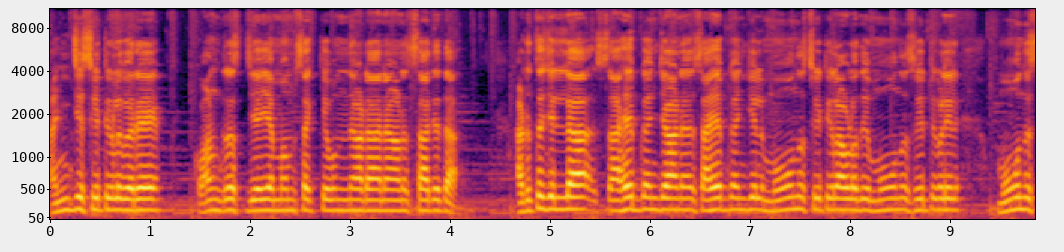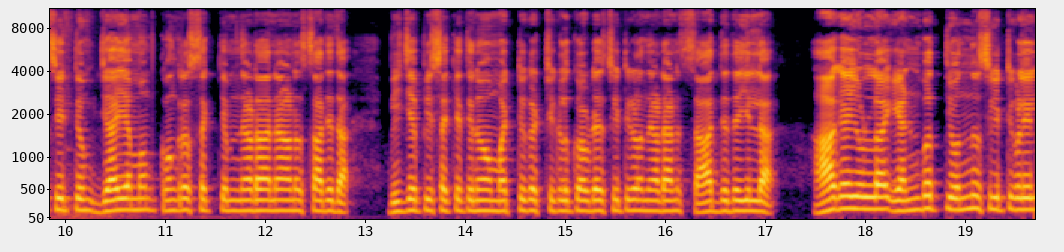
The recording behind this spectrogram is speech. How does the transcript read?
അഞ്ച് സീറ്റുകൾ വരെ കോൺഗ്രസ് ജെ എം എം സഖ്യവും നേടാനാണ് സാധ്യത. അടുത്ത ജില്ല സാഹിബ്ഗഞ്ചാണ്. സാഹിബ്ഗഞ്ചിൽ മൂന്ന് സീറ്റുകളാണുള്ളത്. മൂന്ന് സീറ്റുകളിൽ മൂന്ന് സീറ്റും ജെ എം എം കോൺഗ്രസ് സഖ്യം നേടാനാണ് സാധ്യത. ബി ജെ പി സഖ്യത്തിനോ മറ്റു കക്ഷികൾക്കോ അവിടെ സീറ്റുകൾ നേടാൻ സാധ്യതയില്ല. ആകെയുള്ള എൺപത്തിയൊന്ന് സീറ്റുകളിൽ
